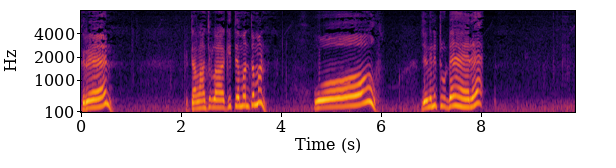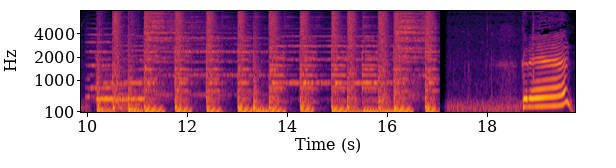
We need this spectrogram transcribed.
Keren. Kita lanjut lagi teman-teman. Wow. Yang ini tuh derek. Keren.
